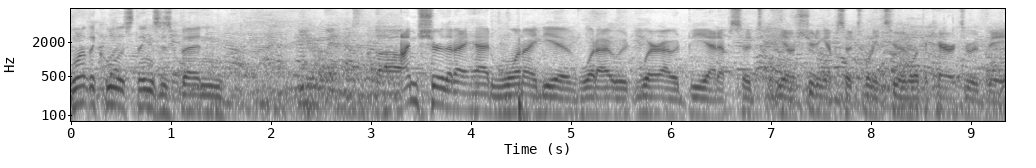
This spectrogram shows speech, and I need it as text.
one of the coolest things has been. I'm sure that I had one idea of what I would, where I would be at episode, you know, shooting episode 22 and what the character would be.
